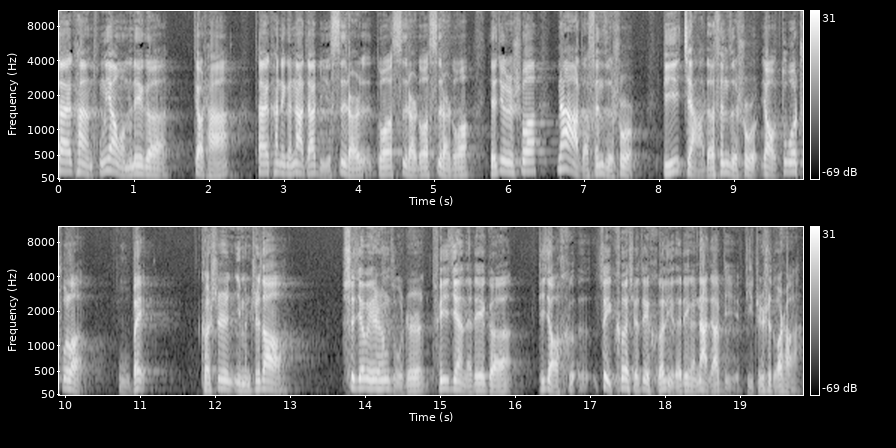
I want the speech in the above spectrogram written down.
大家看，同样我们这个调查，大家看这个钠钾比四点多、四点多、四点多，也就是说钠的分子数比钾的分子数要多出了五倍。可是你们知道，世界卫生组织推荐的这个。比较合最科学、最合理的这个钠钾比比值是多少啊？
